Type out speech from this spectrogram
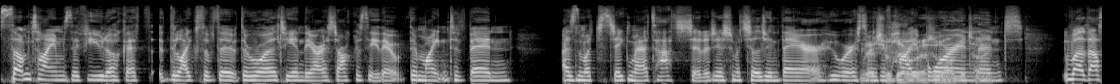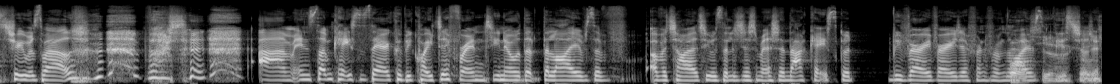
sometimes, if you look at the likes of the, the royalty and the aristocracy, there there mightn't have been as much stigma attached to legitimate children there who were sort yeah, of sure highborn and well that's true as well. But um, in some cases there it could be quite different you know that the lives of of a child who was illegitimate in that case could be very very different from the course, lives yeah, of these children.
